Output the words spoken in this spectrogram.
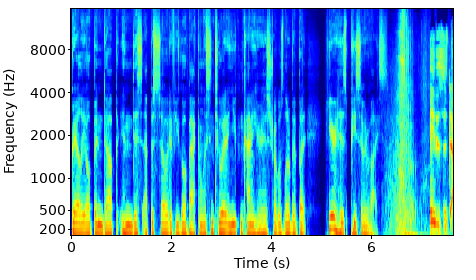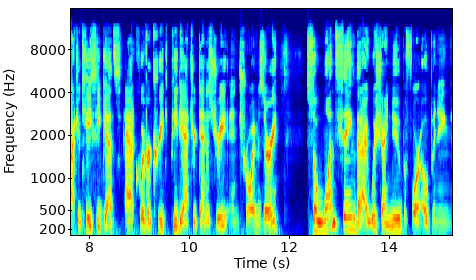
barely opened up in this episode. If you go back and listen to it, and you can kind of hear his struggles a little bit, but hear his piece of advice. Hey, this is Dr. Casey Goetz at Quiver Creek Pediatric Dentistry in Troy, Missouri. So, one thing that I wish I knew before opening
